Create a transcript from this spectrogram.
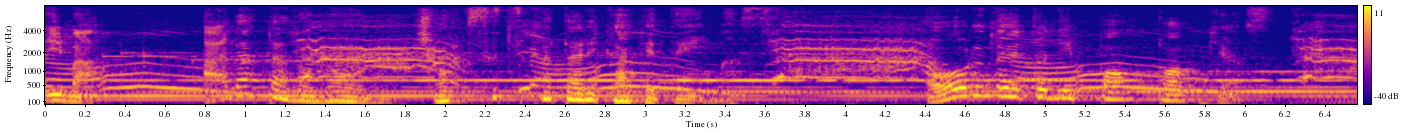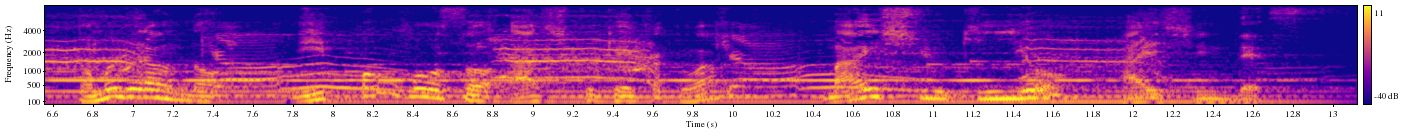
今あなたの脳に直接語りかけていますオールナイトニッポンポッドキャスト。トム・ブラウンの日本放送圧縮計画は毎週金曜配信です。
